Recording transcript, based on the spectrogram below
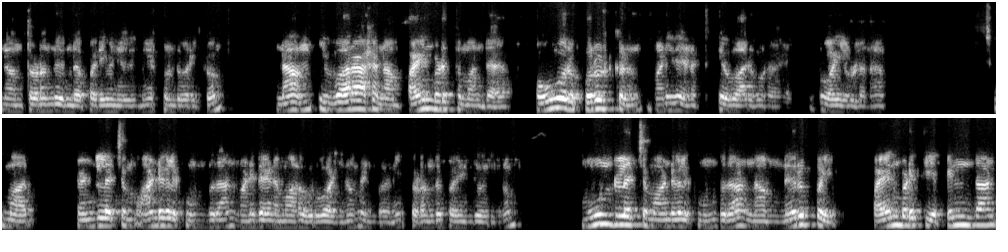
நாம் தொடர்ந்து இந்த பதிவினில் மேற்கொண்டு வருகிறோம். நாம் இவ்வாறாக நாம் பயன்படுத்தும் அந்த ஒவ்வொரு பொருட்களும் மனித இனத்துக்கு எவ்வாறு உருவாகியுள்ளன சுமார் ரெண்டு லட்சம் ஆண்டுகளுக்கு முன்புதான் மனித இனமாக உருவாகினோம் என்பதனை தொடர்ந்து பகிர்ந்து வருகிறோம். மூன்று லட்சம் ஆண்டுகளுக்கு முன்புதான் நாம் நெருப்பை பயன்படுத்திய பின் தான்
